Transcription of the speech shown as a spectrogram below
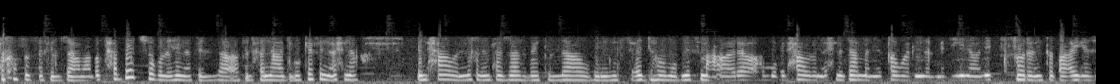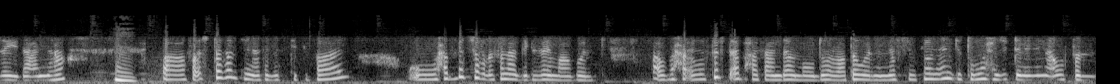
تخصصي في الجامعة بس حبيت شغلي هنا في ال- في الفنادق وكيف إنه إحنا بنحاول نخدم حجاج بيت الله وبنسعدهم وبنسمع آرائهم وبنحاول إنه إحنا دائما نطور من المدينة وندي صورة انطباعية جيدة عنها. آه، فاشتغلت هنا في الاستقبال وحبيت شغل الفنادق زي ما قلت. وصرت أبحث عن ذا الموضوع وأطور من نفسي وكان عندي طموح جدا إني أوصل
